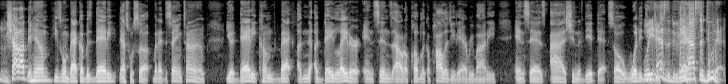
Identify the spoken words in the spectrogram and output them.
Hmm. shout out to him. He's gonna back up his daddy. That's what's up. But at the same time your daddy comes back a, a day later and sends out a public apology to everybody and says i shouldn't have did that so what did Well, you he just- has to do he has to do that.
